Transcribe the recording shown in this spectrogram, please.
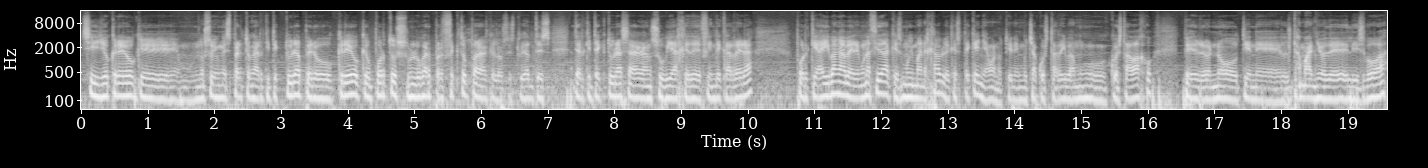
Sí, yo creo que no soy un experto en arquitectura, pero creo que Oporto es un lugar perfecto para que los estudiantes de arquitectura hagan su viaje de fin de carrera porque ahí van a ver una ciudad que es muy manejable, que es pequeña, bueno, tiene mucha cuesta arriba, muy cuesta abajo, pero no tiene el tamaño de Lisboa.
